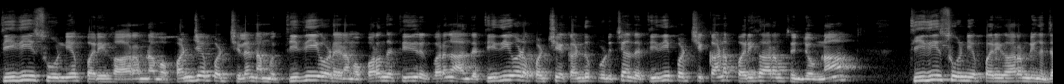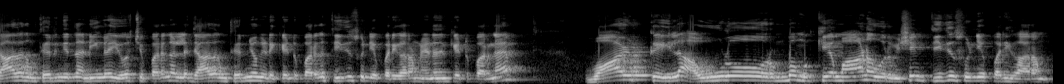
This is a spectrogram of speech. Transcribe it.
திதி சூன்ய பரிகாரம். நம்ம பஞ்சபட்சியில் நம்ம திதியோட நம்ம பிறந்த திதி இருக்கு பாருங்கள் அந்த திதியோட பட்சியை கண்டுபிடிச்சி அந்த திதி பட்சிக்கான பரிகாரம் செஞ்சோம்னா திதி சூன்ய பரிகாரம் நீங்கள் ஜாதகம் தெரிஞ்சிருந்தால் நீங்களே யோசிச்சு பாருங்கள் இல்லை ஜாதகம் தெரிஞ்சவங்க கிட்ட கேட்டு பாருங்கள் திதி சூன்ய பரிகாரம் என்னதுன்னு கேட்டு பாருங்கள் வாழ்க்கையில் அவ்வளோ ரொம்ப முக்கியமான ஒரு விஷயம் திதி சூன்ய பரிகாரம்.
